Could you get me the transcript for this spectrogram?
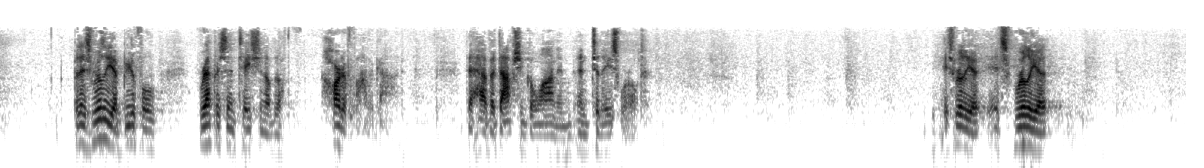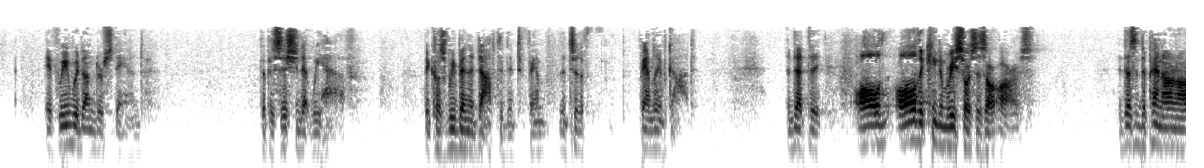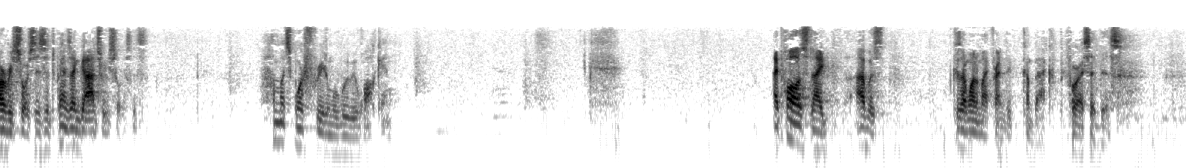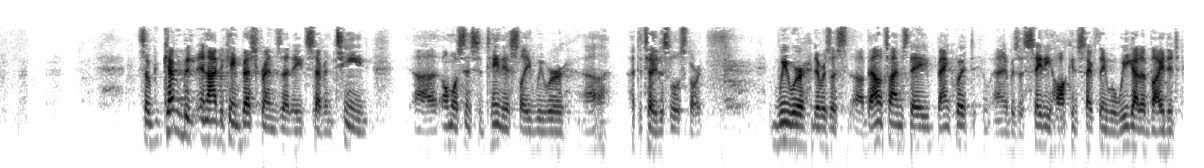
But it's really a beautiful representation of the heart of Father God to have adoption go on in, in today's world. It's really a, it's really a, if we would understand the position that we have, because we've been adopted into, fam, into the family of God, and that the, all, all the kingdom resources are ours. It doesn't depend on our resources, it depends on God's resources. How much more freedom will we walk in? I paused. I, I was, because I wanted my friend to come back before I said this. So Kevin and I became best friends at age 17. Uh, almost instantaneously, we were. Uh, I have to tell you this little story. We were there was a uh, Valentine's Day banquet, and it was a Sadie Hawkins type thing where we got invited.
